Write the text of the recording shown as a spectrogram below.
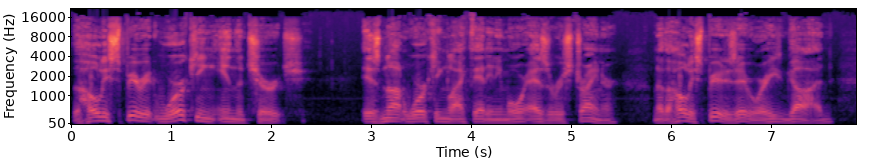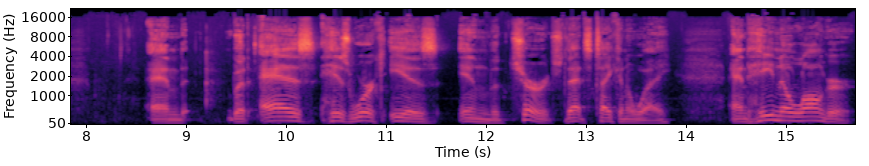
The Holy Spirit working in the church is not working like that anymore as a restrainer. Now the Holy Spirit is everywhere. He's God. And but as his work is in the church, that's taken away. And he no longer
